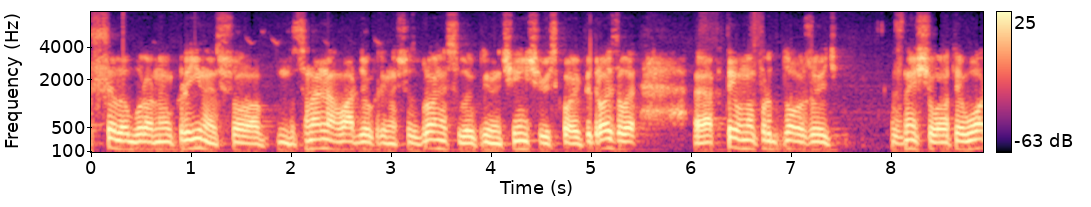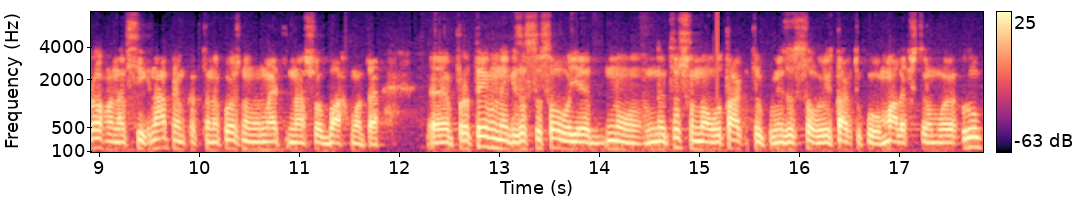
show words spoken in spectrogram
Сили оборони України, що Національна гвардія України, що Збройні Сили України чи інші військові підрозділи активно продовжують знищувати ворога на всіх напрямках та на кожному метрі нашого Бахмута. Е, Противник застосовує ну не то, що нову тактику, він застосовує тактику малих штурмових груп.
